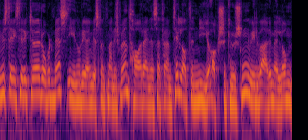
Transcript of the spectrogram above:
Investeringsdirektør Robert Ness i Nordea Investment Management har regnet seg frem til at den nye aksjekursen vil være mellom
